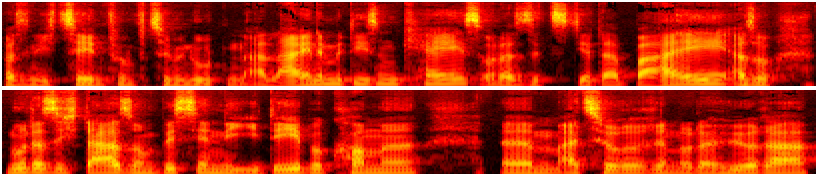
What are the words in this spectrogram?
weiß ich nicht, 10, 15 Minuten alleine mit diesem Case oder sitzt ihr dabei? Also nur, dass ich da so ein bisschen eine Idee bekomme ähm, als Hörerin oder Hörer,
